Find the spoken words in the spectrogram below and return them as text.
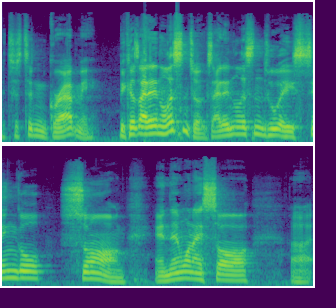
it just didn't grab me because I didn't listen to it. Because I didn't listen to a single song. And then when I saw uh,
